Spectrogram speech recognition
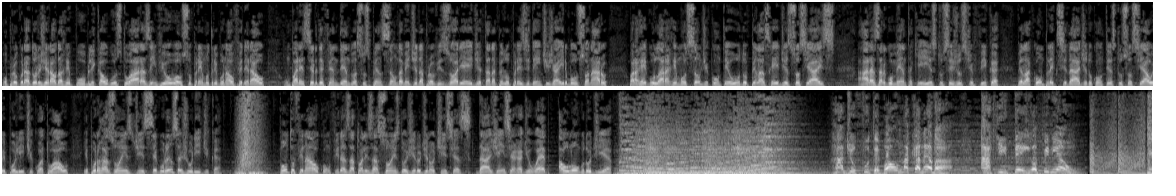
O Procurador-Geral da República, Augusto Aras, enviou ao Supremo Tribunal Federal um parecer defendendo a suspensão da medida provisória editada pelo presidente Jair Bolsonaro para regular a remoção de conteúdo pelas redes sociais. Aras argumenta que isto se justifica pela complexidade do contexto social e político atual e por razões de segurança jurídica. Ponto final, confira as atualizações do giro de notícias da agência Rádio Web ao longo do dia. Rádio Futebol na Canela. Aqui tem opinião.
